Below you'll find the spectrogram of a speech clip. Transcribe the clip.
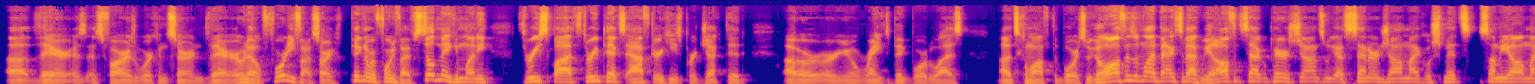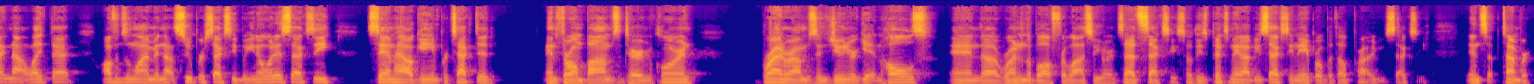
uh, there as, as far as we're concerned there. Or no, 45. Sorry, pick number 45. Still making money. Three spots, three picks after he's projected uh, or, or, you know, ranked big board wise uh, to come off the board. So we go offensive line back to back. We got offensive tackle Paris Johnson. We got center John Michael Schmitz. Some of y'all might not like that. Offensive lineman, not super sexy, but you know what is sexy? Sam Howell getting protected and throwing bombs to Terry McLaurin. Brian Robinson Jr. getting holes and uh, running the ball for lots of yards. That's sexy. So these picks may not be sexy in April, but they'll probably be sexy in September.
